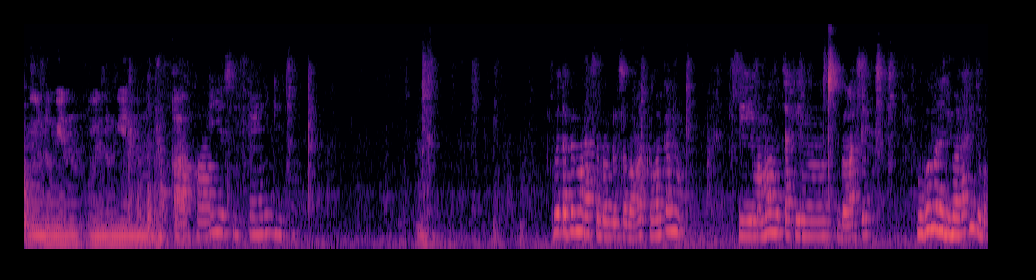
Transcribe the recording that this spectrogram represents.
ngelindungin ngelindungin nyokap. Kakak. iya sih kayaknya gitu. Hmm. Gue tapi merasa berdosa banget. Kemarin kan si mama mecahin gelas ya. Gue malah dimarahin coba?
